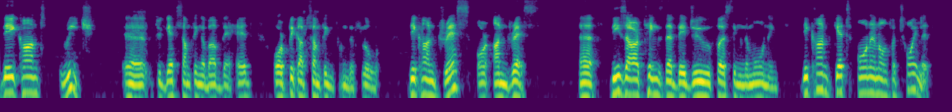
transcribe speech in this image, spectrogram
They can't reach uh, to get something above their head or pick up something from the floor. They can't dress or undress. Uh, these are things that they do first thing in the morning. They can't get on and off a toilet.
